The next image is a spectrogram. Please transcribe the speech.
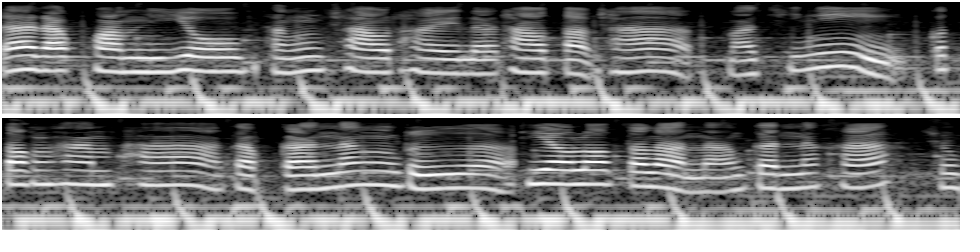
ได้รับความนิยมทั้งชาวไทยและชาวต่างชาติ มาที่นี่ก็ต้องห้ามพลาดกับการนั่งเรือ เที่ยวรอบตลาดน้ำกันนะคะ ชม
